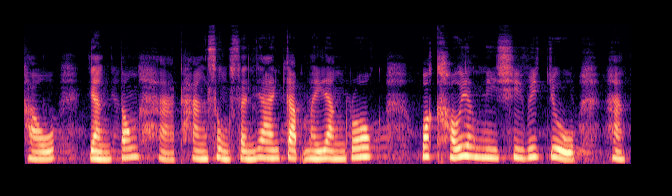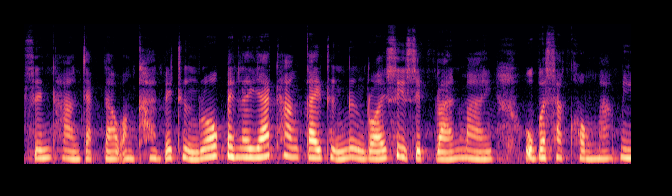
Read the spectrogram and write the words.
เขายังต้องหาทางส่งสัญญาณกลับมายังโลกว่าเขายังมีชีวิตอยู่ หากเส้นทางจากดาวอังคารไปถึงโลกเป็นระยะทางไกลถึง 140 ล้านไมล์อุปสรรคของมาร์กมี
